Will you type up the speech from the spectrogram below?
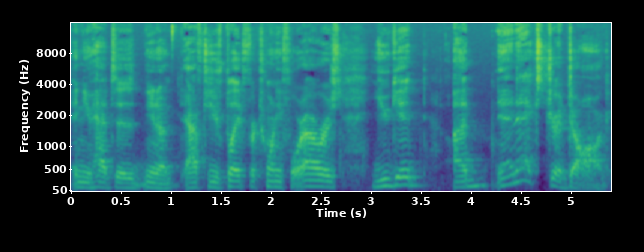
and you had to, you know, after you've played for 24 hours, you get a, an extra dog.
